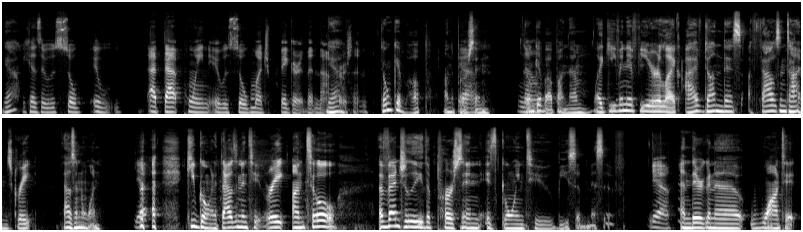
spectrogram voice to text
Yeah. because it was so, it at that point, it was so much bigger than that Yeah. person. don't give up on the Yeah. person. No. Don't give up on them. Like even if you're like, I've done this a thousand times, great. Thousand and one. Yeah. Keep going, a thousand and two, right? Until eventually the person is going to be submissive yeah. and they're gonna want it,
